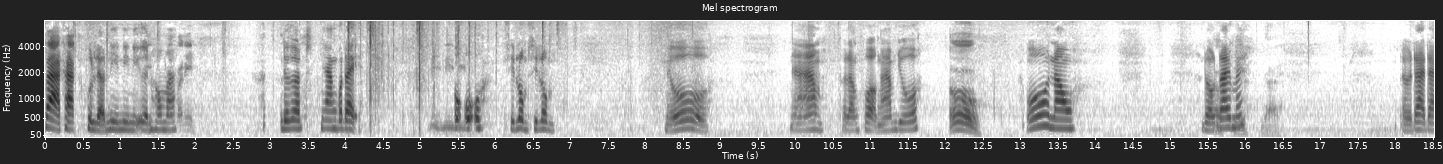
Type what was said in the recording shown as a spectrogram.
ซ่าคักคุณแล้วนี่นี่นี่เอื่นเข้ามานี่เดี๋ยวก่อนย่างบ่ได้นี่นี่โอ้โอ้โอ้สิล่มสิล่ม โอ้งามพลังพอกงามอยู่ โอ้โอ้เนา ดอกได้ไหมโอเคได้เออได้ได้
